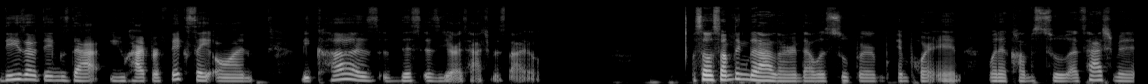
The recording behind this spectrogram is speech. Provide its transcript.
these are things that you hyperfixate on because this is your attachment style. So, something that I learned that was super important when it comes to attachment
